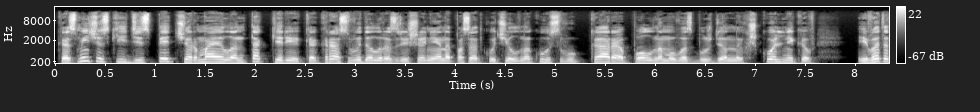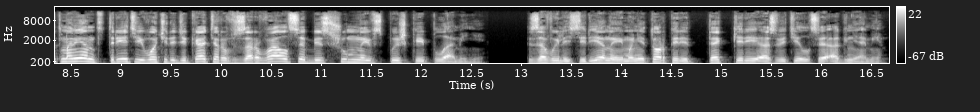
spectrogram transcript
Космический диспетчер Майлан Таккери как раз выдал разрешение на посадку челноку с Вуккара, полному возбужденных школьников, и в этот момент третий в очереди катер взорвался бесшумной вспышкой пламени. Завыли сирены, и монитор перед Теккери осветился огнями.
